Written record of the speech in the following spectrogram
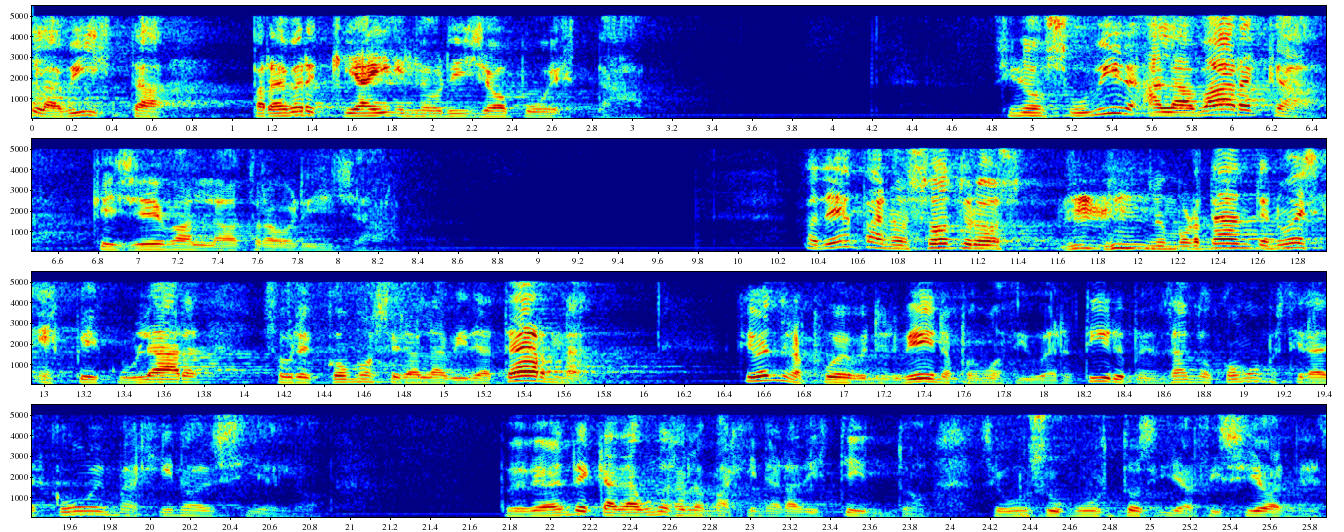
la vista para ver qué hay en la orilla opuesta, sino subir a la barca que lleva a la otra orilla. Para nosotros lo importante no es especular sobre cómo será la vida eterna, que nos puede venir bien, nos podemos divertir pensando cómo será, cómo me imagino el cielo. Pero obviamente cada uno se lo imaginará distinto, según sus gustos y aficiones.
